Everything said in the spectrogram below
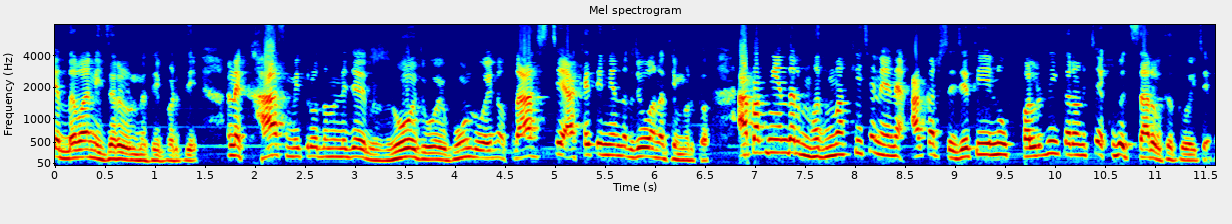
કે દવાની જરૂર નથી પડતી. અને ખાસ મિત્રો તમને જે રોજ હોય, ભૂંડ હોય, એનો ત્રાસ છે, આ ખેતીની અંદર જોવા નથી મળતો. આ પાકની અંદર મધમાખી છે ને એને આકર્ષે, જેથી એનું ફલનીકરણ છે, ખૂબ જ સારું થતું હોય છે.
